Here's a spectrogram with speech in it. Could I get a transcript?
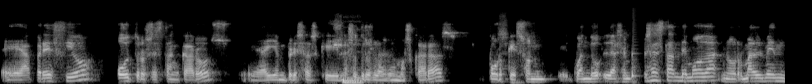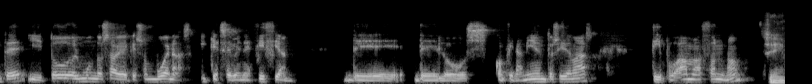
eh, a precio, otros están caros. Hay empresas que nosotros las vemos caras porque son cuando las empresas están de moda normalmente y todo el mundo sabe que son buenas y que se benefician de, de los confinamientos y demás, tipo Amazon, ¿no? Sí.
